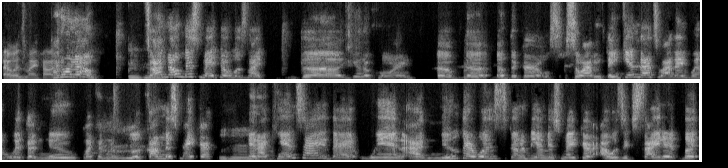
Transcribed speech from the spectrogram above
That was my thought. I don't too. know. Mhm. So I know Miss Maker was like the unicorn of the of the girls. So I'm thinking that's why they went with a new like a new look on Miss Maker. Mhm. And I can say that when I knew there was gonna be a Miss Maker, I was excited, but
